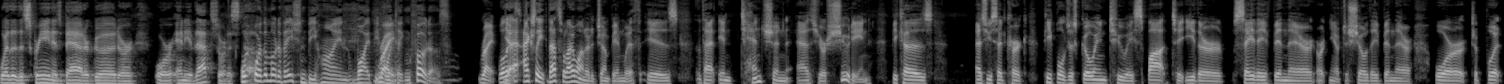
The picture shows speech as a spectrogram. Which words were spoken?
whether the screen is bad or good or or any of that sort of stuff or, or the motivation behind why people right. are taking photos right well yes. actually that's what i wanted to jump in with is that intention as you're shooting because as you said kirk people just go into a spot to either say they've been there or you know to show they've been there or to put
